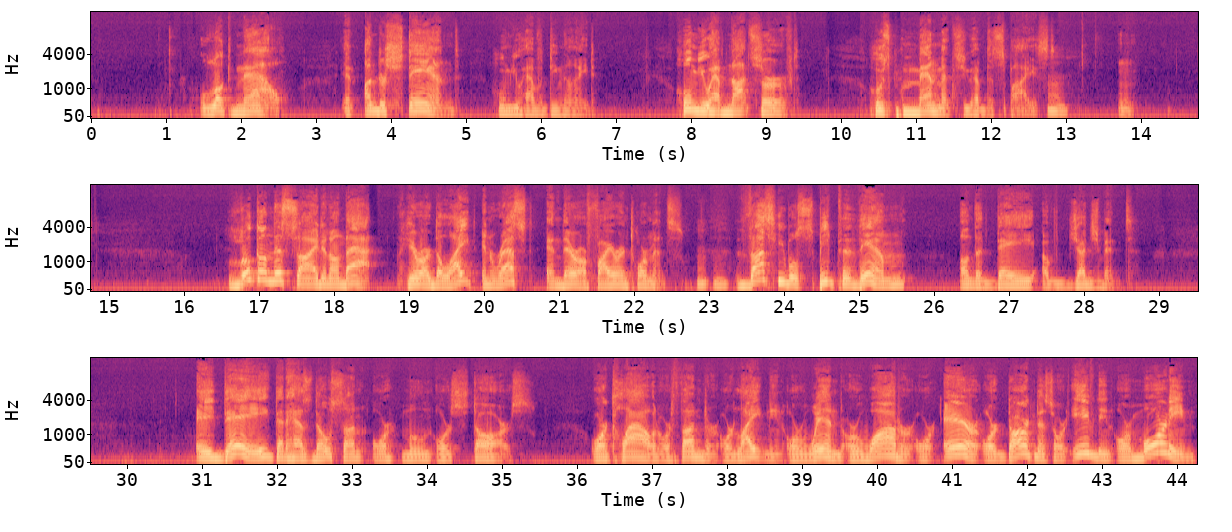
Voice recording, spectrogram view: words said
Look now and understand whom you have denied, whom you have not served, whose commandments you have despised. Mm. Look on this side and on that. Here are delight and rest, and there are fire and torments. Thus he will speak to them on the day of judgment. A day that has no sun or moon or stars, or cloud or thunder or lightning or wind or water or air or darkness or evening or morning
